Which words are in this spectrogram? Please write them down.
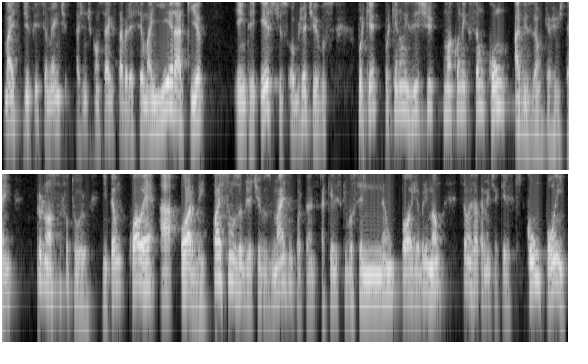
mas dificilmente a gente consegue estabelecer uma hierarquia entre estes objetivos. Por quê? Porque não existe uma conexão com a visão que a gente tem para o nosso futuro. Então, qual é a ordem? Quais são os objetivos mais importantes? Aqueles que você não pode abrir mão são exatamente aqueles que compõem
